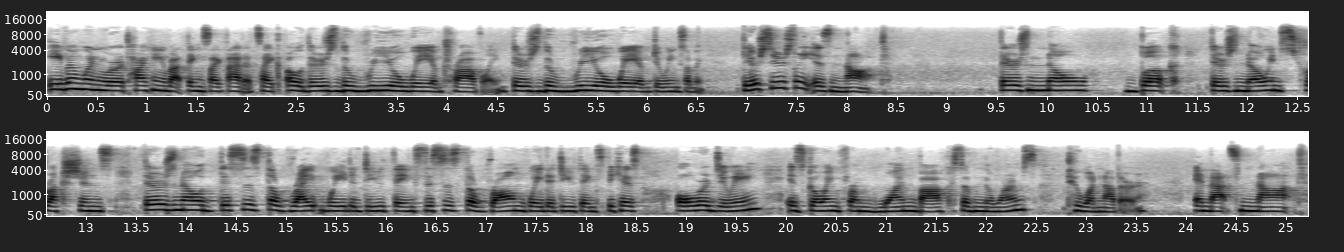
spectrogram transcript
even when we're talking about things like that it's like oh there's the real way of traveling. There's the real way of doing something. There seriously is not. There's no book there's no instructions there's no this is the right way to do things this is the wrong way to do things because all we're doing is going from one box of norms to another and that's not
